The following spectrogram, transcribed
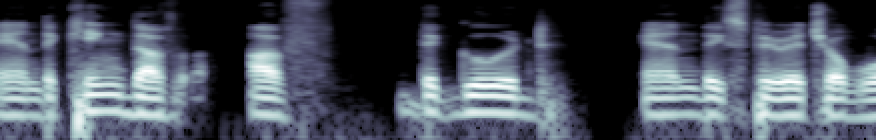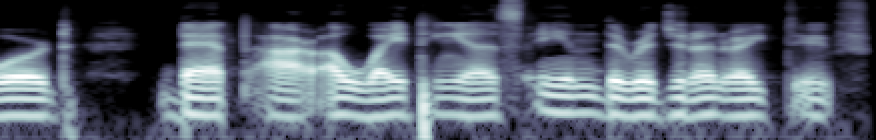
And the kingdom of the good and the spiritual world that are awaiting us in the regenerative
